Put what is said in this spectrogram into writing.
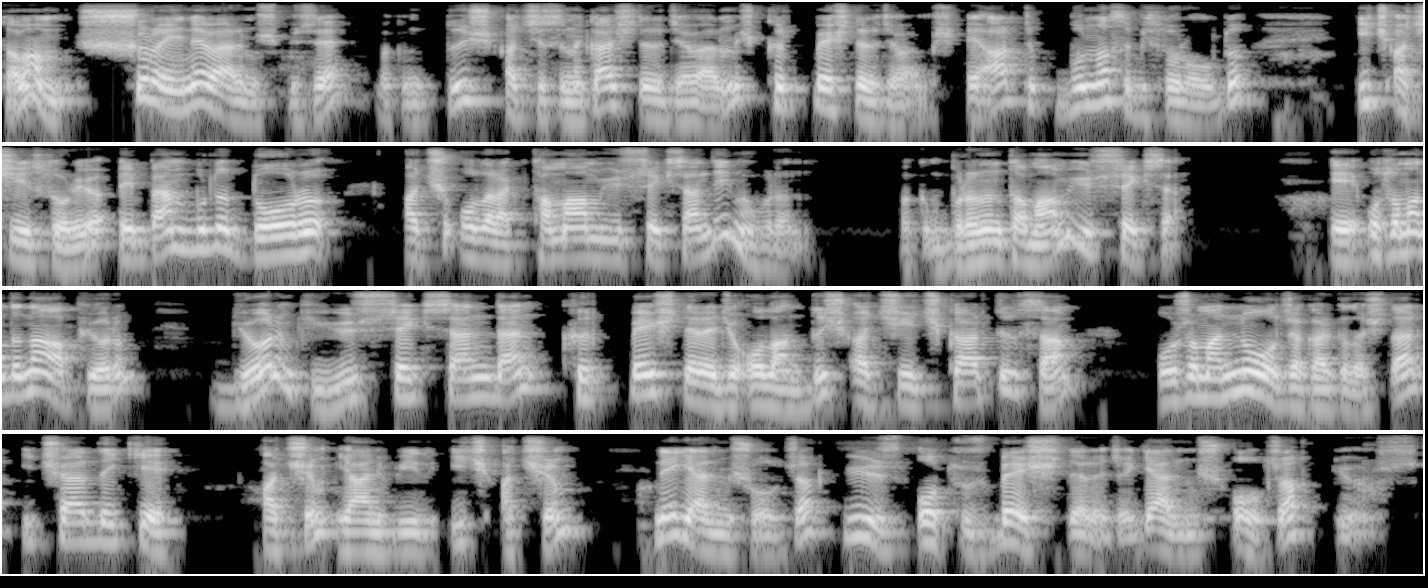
Tamam mı? Şurayı ne vermiş bize? Bakın dış açısını kaç derece vermiş? 45 derece vermiş. E artık bu nasıl bir soru oldu? İç açıyı soruyor. E ben burada doğru açı olarak tamamı 180 değil mi buranın? Bakın buranın tamamı 180. E, o zaman da ne yapıyorum? Diyorum ki 180'den 45 derece olan dış açıyı çıkartırsam o zaman ne olacak arkadaşlar? İçerideki açım yani bir iç açım ne gelmiş olacak? 135 derece gelmiş olacak diyoruz.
